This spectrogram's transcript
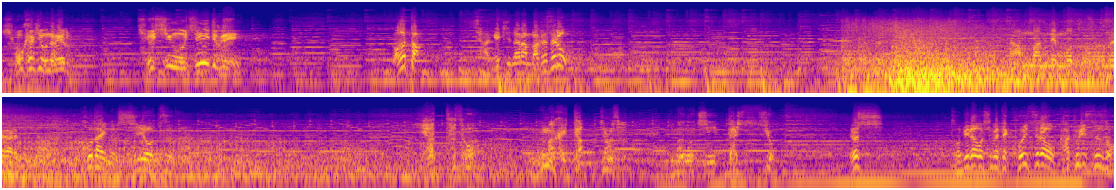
消火器を投げる中心を撃ち抜いてくれ。分かった。射撃なら任せろ。何万年も閉じ込められていた古代の CO2 だ。やったぞ。うまくいった。ジョナサン今のうちに脱出しよう。よし。扉を閉めてこいつらを隔離するぞ。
